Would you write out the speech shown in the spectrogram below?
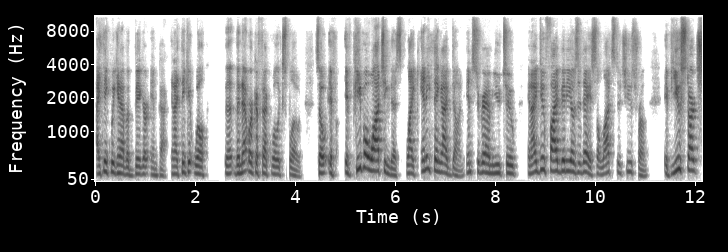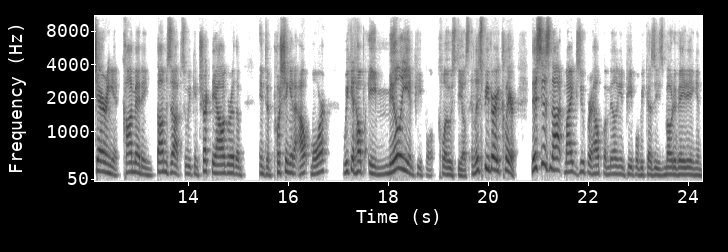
I think we can have a bigger impact. And I think it will, the, the network effect will explode. So if if people watching this, like anything I've done, Instagram, YouTube, and I do five videos a day, so lots to choose from. If you start sharing it, commenting, thumbs up, so we can trick the algorithm into pushing it out more, we could help a million people close deals. And let's be very clear this is not Mike Zuber help a million people because he's motivating and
